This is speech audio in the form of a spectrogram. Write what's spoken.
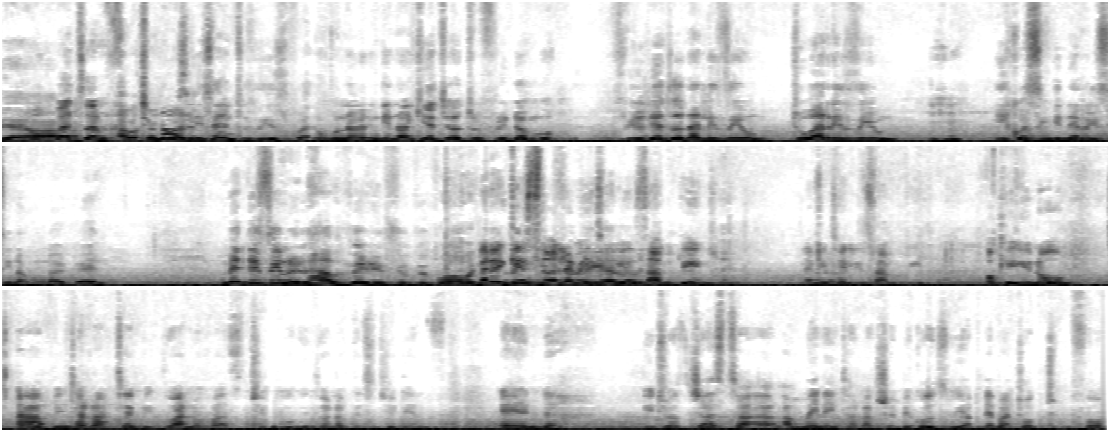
their no, but um, no, courses. listen to this part. kuna wengine wakiachia tu freedom field ya journalism tourism iko zingine rahisi na hunga gani medicine will have very few people But I guess now, let me tell you something. Let me tell you something. Okay, you know, I've interacted with one of us, with one of the students, and it was just a, a minor interaction because we have never talked before.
